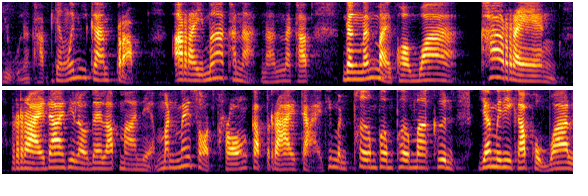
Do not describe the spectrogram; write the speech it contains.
อยู่นะครับ ยังไม่มีการปรับอะไรมากขนาดนั้นนะครับ ดังนั้นหมายความว่า ค่าแรงรายได้ที่เราได้รับมาเนี่ยมันไม่สอดคล้องกับรายจ่ายที่มันเพิ่มเพิ่มเพิ่มมากขึ้นย้ำอีกทีครับผมว่าห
